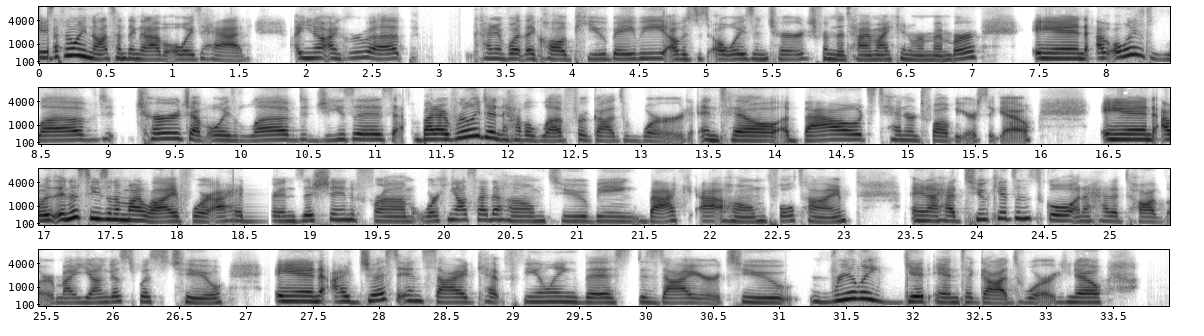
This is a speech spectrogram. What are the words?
it's definitely not something that I've always had. You know, I grew up kind of what they call a pew baby. I was just always in church from the time I can remember. And I've always loved church. I've always loved Jesus, but I really didn't have a love for God's word until about 10 or 12 years ago. And I was in a season of my life where I had transitioned from working outside the home to being back at home full time. And I had two kids in school and I had a toddler. My youngest was two. And I just inside kept feeling this desire to really get into God's word. You know,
